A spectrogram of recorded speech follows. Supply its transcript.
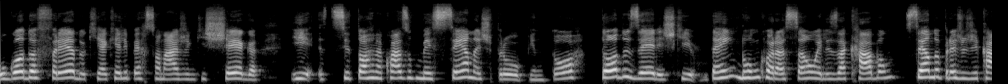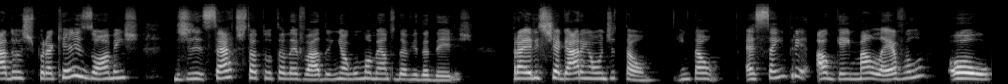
o Godofredo, que é aquele personagem que chega e se torna quase um mecenas para o pintor, todos eles que têm bom coração, eles acabam sendo prejudicados por aqueles homens de certo estatuto elevado em algum momento da vida deles, para eles chegarem aonde estão. Então, é sempre alguém malévolo ou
